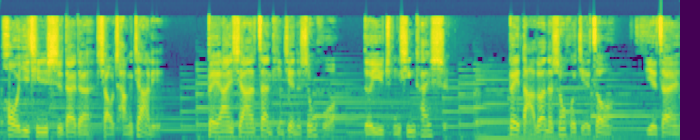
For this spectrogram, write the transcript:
后疫情时代的小长假里，被按下暂停键的生活得以重新开始，被打乱的生活节奏也在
